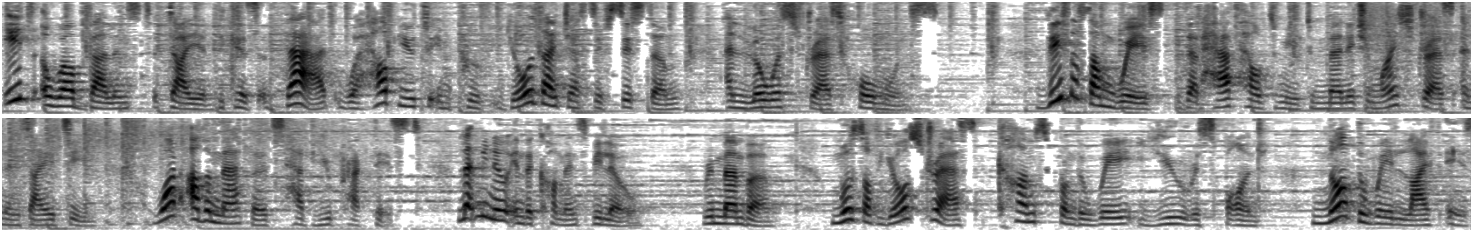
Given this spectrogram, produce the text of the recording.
Eat a well-balanced diet because that will help you to improve your digestive system and lower stress hormones. These are some ways that have helped me to manage my stress and anxiety. What other methods have you practiced? Let me know in the comments below. Remember, most of your stress comes from the way you respond, not the way life is.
